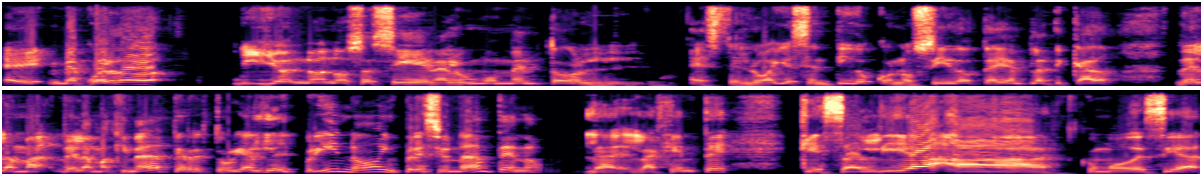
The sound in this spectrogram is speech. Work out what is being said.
Eh, me acuerdo, y yo no, no sé si en algún momento este, lo hayas sentido, conocido, te hayan platicado de la, de la maquinaria territorial del PRI, ¿no? Impresionante, ¿no? La, la gente que salía a, como decía,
